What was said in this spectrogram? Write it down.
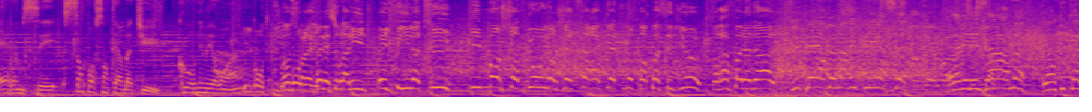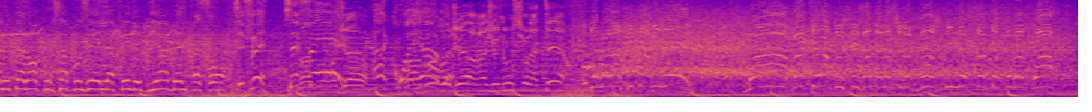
RMC 100% terre battue. Cours numéro 1. Il monte, il monte, elle est sur la ligne et il finit là-dessus. Immense champion, il en jette sa raquette, il ne croit pas ses yeux. Rafa Nadal. Superbe Marie Pierce. Elle avait les armes et en tout cas le talent pour s'imposer. Elle l'a fait de bien belle façon. C'est fait, c'est fait. Roger. Incroyable. Bravo Roger, un genou sur la terre. Et bien voilà,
